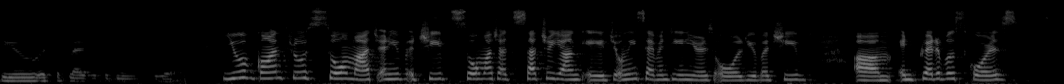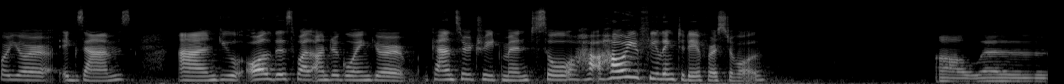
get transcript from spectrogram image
you. It's a pleasure to be here. you've gone through so much and you've achieved so much at such a young age you're only 17 years old you've achieved um, incredible scores for your exams and you all this while undergoing your cancer treatment so how, how are you feeling today first of all Uh, well,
